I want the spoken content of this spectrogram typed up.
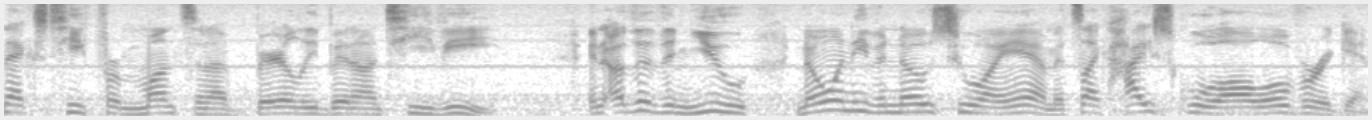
NXT for months and I've barely been on TV. And other than you, no one even knows who I am. It's like high school all over again,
